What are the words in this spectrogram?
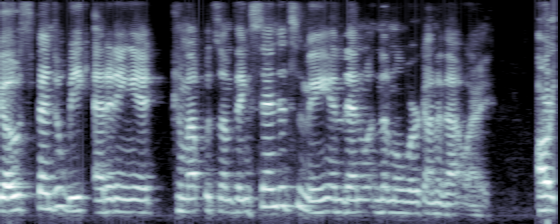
Go spend a week editing it. Come up with something. Send it to me, and then and then we'll work on it that way. Are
